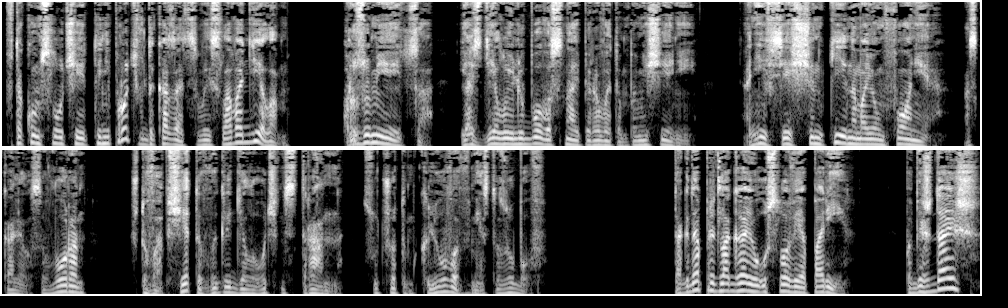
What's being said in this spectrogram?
«В таком случае ты не против доказать свои слова делом?» «Разумеется. Я сделаю любого снайпера в этом помещении. Они все щенки на моем фоне», — оскалился ворон, что вообще-то выглядело очень странно, с учетом клюва вместо зубов. «Тогда предлагаю условия пари. Побеждаешь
